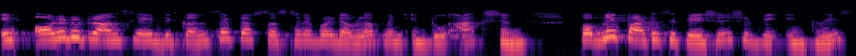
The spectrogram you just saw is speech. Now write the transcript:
In order to translate the concept of sustainable development into action, public participation should be increased.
